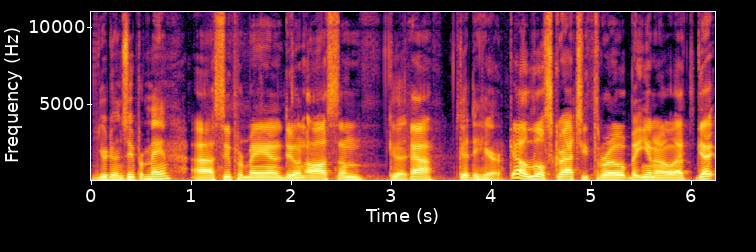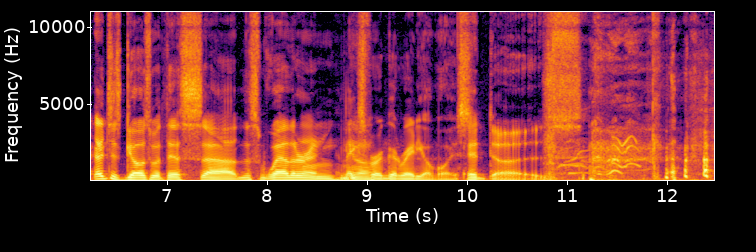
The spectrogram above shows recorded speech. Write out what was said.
You're doing Superman? Uh, Superman doing awesome. Good. Yeah. Good to hear. Got a little scratchy throat, but you know that that just goes with this uh, this weather and It makes know, for a good radio voice. It does.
